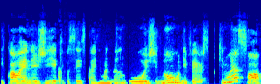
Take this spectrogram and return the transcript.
e qual é a energia que você está emanando hoje no universo, porque não é só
